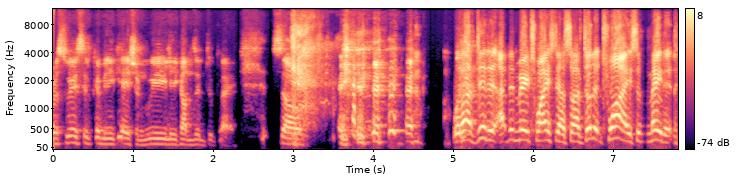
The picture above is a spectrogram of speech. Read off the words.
persuasive communication really comes into play. So Well, I did it. I've been married twice now, so I've done it twice and made it.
